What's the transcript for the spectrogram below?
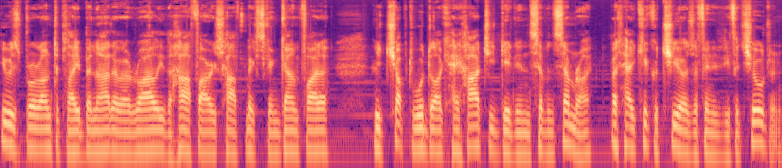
He was brought on to play Bernardo O'Reilly, the half Irish, half Mexican gunfighter who chopped wood like Heihachi did in Seven Samurai, but had Kikuchiyo's affinity for children.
